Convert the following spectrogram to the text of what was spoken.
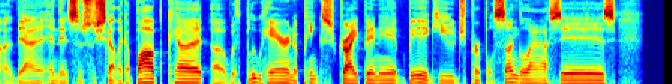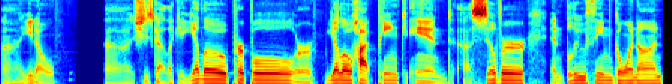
Uh, that and then so, so, she's got like a bob cut uh, with blue hair and a pink stripe in it, big, huge purple sunglasses. Uh, you know, uh, she's got like a yellow, purple, or yellow, hot pink, and uh, silver and blue theme going on.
